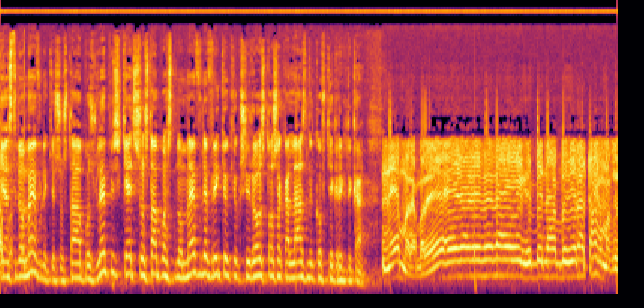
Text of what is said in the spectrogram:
Και αστυνομεύουν και σωστά όπω βλέπει και έτσι σωστά που αστυνομεύουν βρήκε και ο ξηρό τόσα καλάσνικοφ και εκρηκτικά. Ναι, μωρέ, μωρέ. Ένα τάγμα αυτό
